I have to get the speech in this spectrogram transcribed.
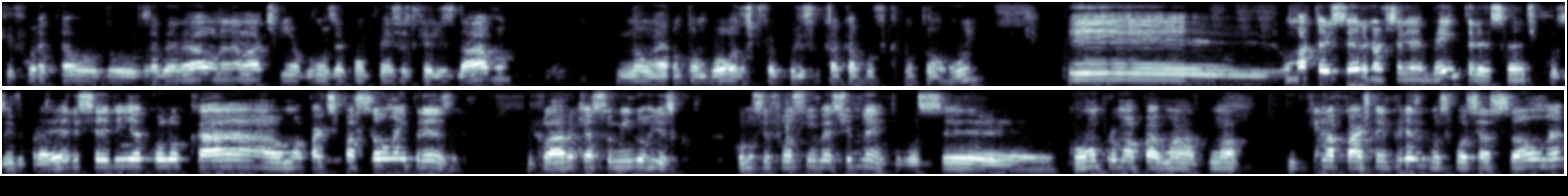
que foi até o do Zé Berel, né? Lá tinha algumas recompensas que eles davam, não eram tão boas, acho que foi por isso que acabou ficando tão ruim. E uma terceira, que acho que seria bem interessante, inclusive, para ele, seria colocar uma participação na empresa. E claro que assumindo o risco, como se fosse um investimento. Você compra uma, uma, uma pequena parte da empresa, como se fosse ação, né?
